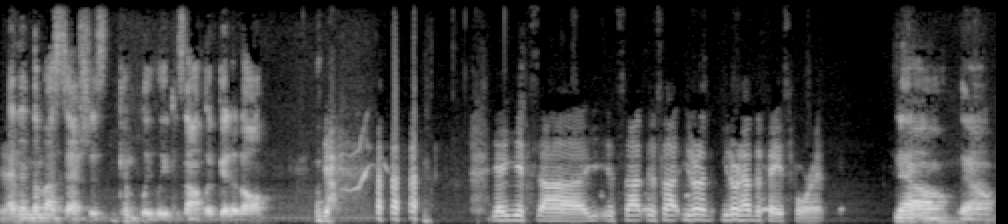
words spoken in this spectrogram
Yeah. And then the mustache just completely does not look good at all. yeah, yeah, it's uh, it's not it's not you don't have, you don't have the face for it. No. No.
